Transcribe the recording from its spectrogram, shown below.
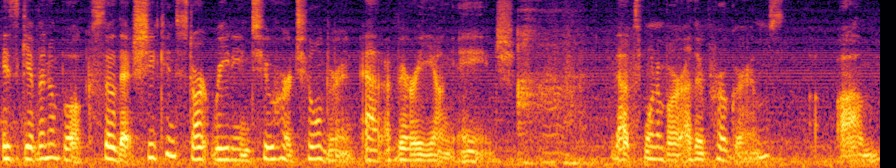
is given a book so that she can start reading to her children at a very young age. uh-huh. That's one of our other programs. Um,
